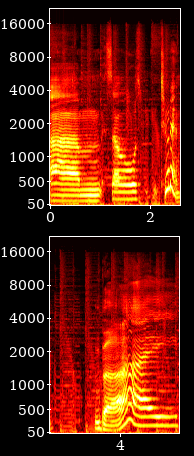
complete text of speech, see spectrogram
Um, so tune in. Bye.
